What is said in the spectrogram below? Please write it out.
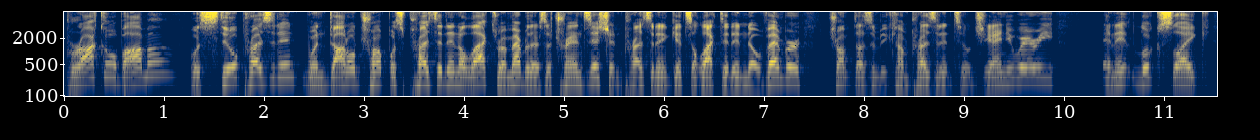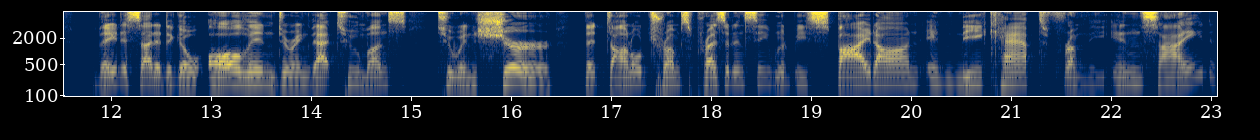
Barack Obama was still president when Donald Trump was president elect. Remember, there's a transition. President gets elected in November. Trump doesn't become president till January. And it looks like they decided to go all in during that two months to ensure that Donald Trump's presidency would be spied on and kneecapped from the inside.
